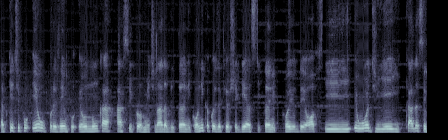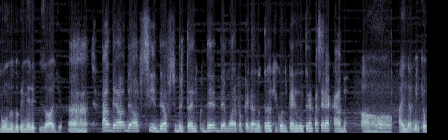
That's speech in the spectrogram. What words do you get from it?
É porque, tipo, eu, por exemplo, eu nunca assisti provavelmente nada britânico. A única coisa que eu cheguei a assistir britânico foi o The Office. E eu odiei cada segundo do primeiro episódio. Aham. Ah, The, The Office, The Office britânico de- demora pra pegar no tranco e quando pega no tranco a série acaba. Oh, ainda bem que eu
